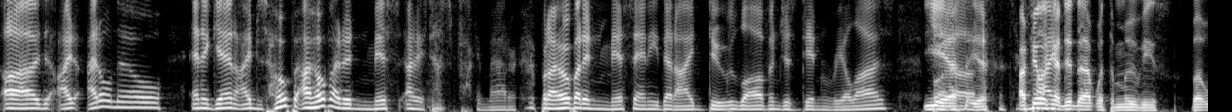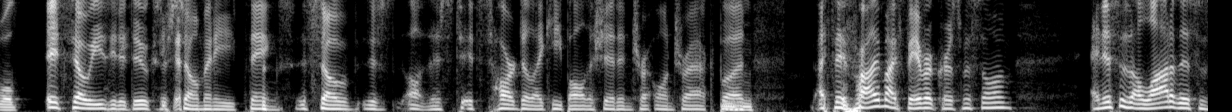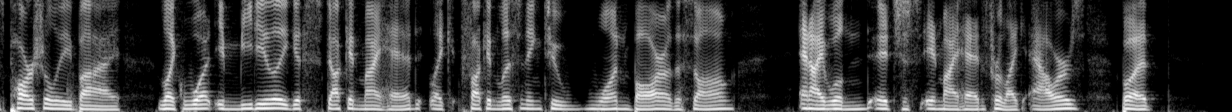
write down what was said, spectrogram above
Uh, I I don't know. And again, I just hope I hope I didn't miss. I mean, it doesn't fucking matter, but I hope I didn't miss any that I do love and just didn't realize. But, yeah, uh, yeah. I feel like I did that with the movies, but we'll. It's so easy to do because there's so many things. It's so there's oh there's it's hard to like keep all the shit in tra- on track. But mm-hmm. I think probably my favorite Christmas song, and this is a lot of this is partially by like what immediately gets stuck in my head, like fucking listening to one bar of the song, and I will it's just in my head for like hours. But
